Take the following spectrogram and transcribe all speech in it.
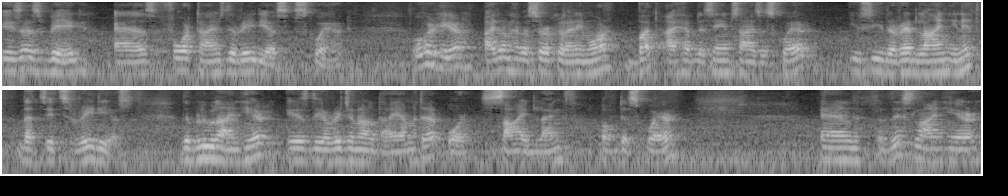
is as big as 4 times the radius squared over here I don't have a circle anymore but I have the same size as square you see the red line in it that's its radius the blue line here is the original diameter or side length of the square. And this line here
